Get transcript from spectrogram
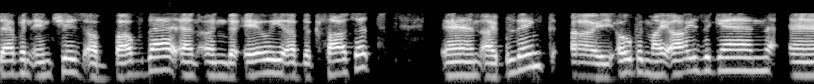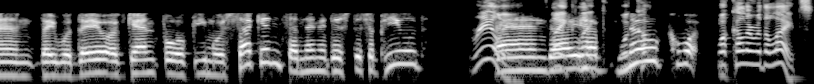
seven inches above that and in the area of the closet. And I blinked, I opened my eyes again, and they were there again for a few more seconds, and then it just disappeared. really? And Like- I like, have what no. qu- What color were the lights?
